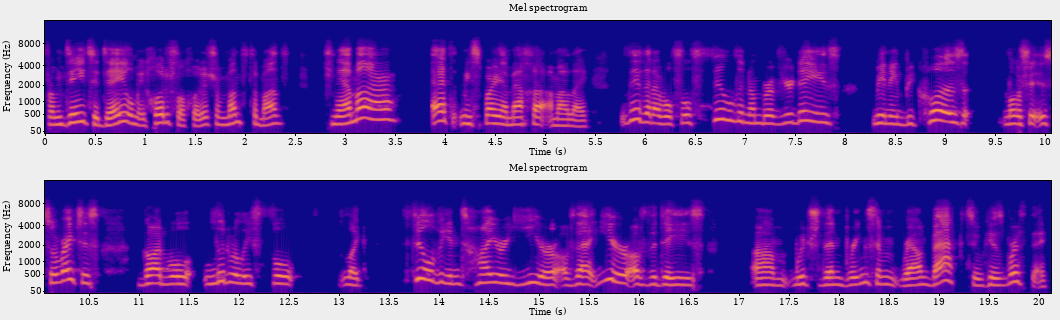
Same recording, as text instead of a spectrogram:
from day to day, from month to month. At mispar that I will fulfill the number of your days, meaning because Moshe is so righteous, God will literally full like fill the entire year of that year of the days um, which then brings him round back to his birthday.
